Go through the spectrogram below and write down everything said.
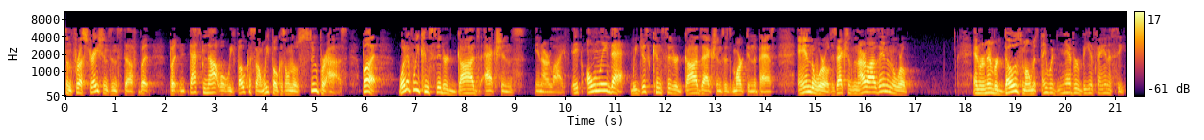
some frustrations and stuff, but, but that's not what we focus on. We focus on those super highs. But what if we considered God's actions in our life? If only that, we just consider God's actions as marked in the past and the world, His actions in our lives and in the world. And remember those moments, they would never be a fantasy.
